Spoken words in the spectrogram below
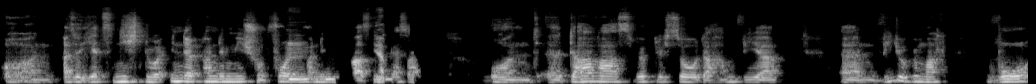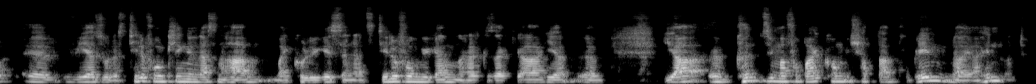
Und also jetzt nicht nur in der Pandemie, schon vor mhm. der Pandemie war es nicht besser. Und äh, da war es wirklich so, da haben wir ein Video gemacht, wo äh, wir so das Telefon klingeln lassen haben. Mein Kollege ist dann ans Telefon gegangen und hat gesagt, ja, hier, äh, ja, äh, könnten Sie mal vorbeikommen, ich habe da ein Problem, naja, hin. Und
